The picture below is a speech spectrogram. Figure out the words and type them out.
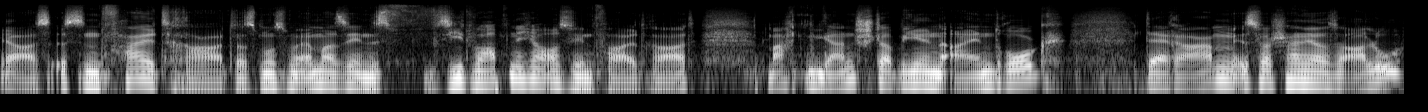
Ja, es ist ein Faltrad, das muss man immer sehen. Es sieht überhaupt nicht aus wie ein Faltrad, macht einen ganz stabilen Eindruck. Der Rahmen ist wahrscheinlich aus Alu?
